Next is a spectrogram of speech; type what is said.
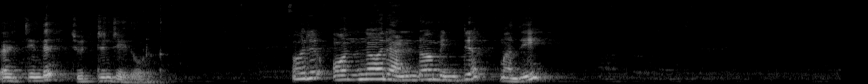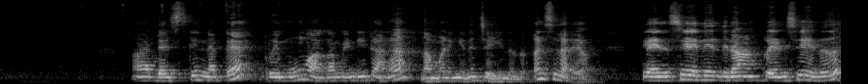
കഴുത്തിന്റെ ചുറ്റും ചെയ്ത് കൊടുക്കുക ഒരു ഒന്നോ രണ്ടോ മിനിറ്റ് മതി. ആ ഡെസ്കിനൊക്കെ റിമൂവ് ആകാൻ വേണ്ടിയിട്ടാണ് നമ്മളിങ്ങനെ ചെയ്യുന്നത്. മനസ്സിലായോ? ക്ലെൻസ് ചെയ്യുന്നത് എന്തിനാ? ക്ലെൻസ് ചെയ്യുന്നത്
